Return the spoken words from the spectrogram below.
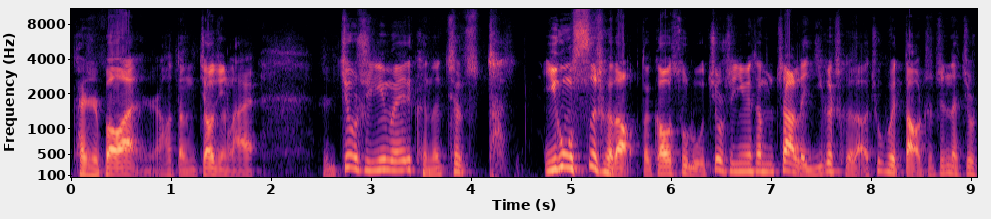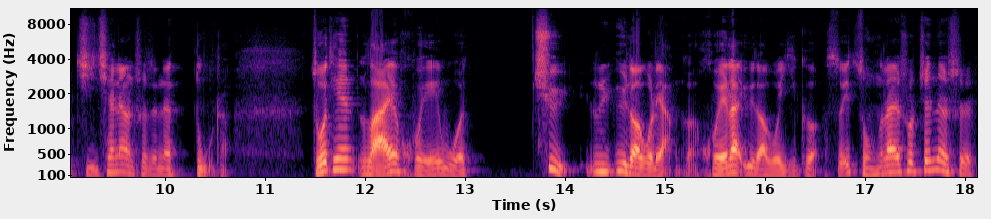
开始报案，然后等交警来，就是因为可能就是他一共四车道的高速路，就是因为他们占了一个车道，就会导致真的就是几千辆车在那堵着。昨天来回我去遇遇到过两个，回来遇到过一个，所以总的来说真的是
